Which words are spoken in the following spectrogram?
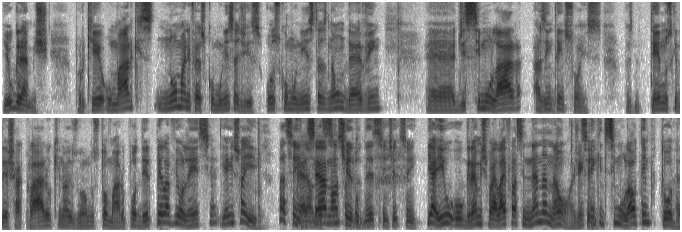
e o Gramsci, porque o Marx no Manifesto Comunista diz: os comunistas não devem é, dissimular as intenções. Nós temos que deixar claro que nós vamos tomar o poder pela violência e é isso aí. Ah, sim, Essa não, é a nesse nossa sentido, tudo. nesse sentido sim. E aí o, o Gramsci vai lá e fala assim: não, não, não, a gente Sim. tem que dissimular o tempo todo.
